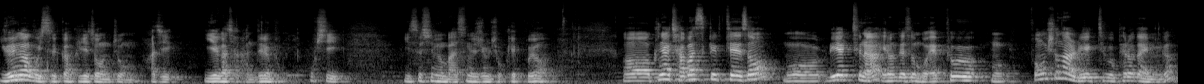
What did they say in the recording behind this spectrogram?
유행하고 있을까? 그게 저는 좀 아직 이해가 잘 안 되는 부분이에요. 혹시 있으시면 말씀해 주시면 좋겠고요. 어, 그냥 자바스크립트에서 뭐 리액트나 이런 데서 뭐 F 뭐 펑셔널 리액티브 패러다임인가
